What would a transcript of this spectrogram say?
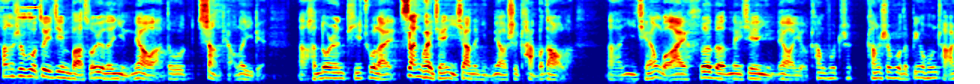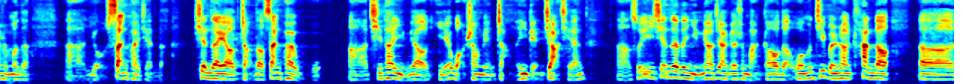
康师傅最近把所有的饮料啊都上调了一点啊，很多人提出来三块钱以下的饮料是看不到了啊。以前我爱喝的那些饮料有康夫康师傅的冰红茶什么的啊，有三块钱的，现在要涨到三块五啊。其他饮料也往上面涨了一点价钱。啊，所以现在的饮料价格是蛮高的。我们基本上看到，呃，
